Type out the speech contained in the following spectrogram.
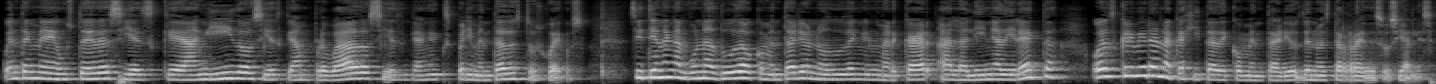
Cuéntenme ustedes si es que han ido, si es que han probado, si es que han experimentado estos juegos. Si tienen alguna duda o comentario, no duden en marcar a la línea directa o escribir en la cajita de comentarios de nuestras redes sociales.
